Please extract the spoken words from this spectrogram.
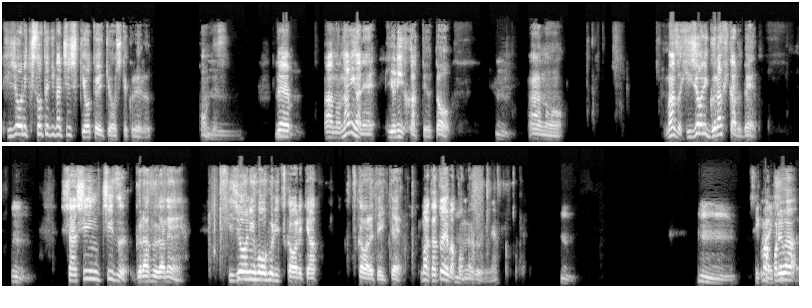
非常に基礎的な知識を提供してくれる本です。うんでうんあの、何がね、ユニークかっていうと、うん。あの、まず非常にグラフィカルで、うん。写真、地図、グラフがね、非常に豊富に使われてあ、使われていて、まあ、例えばこんな風にね、うん。うん。世まあこれは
